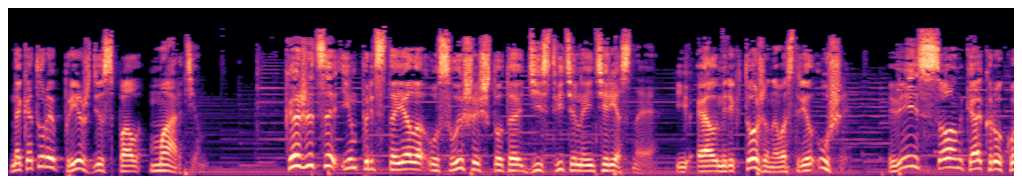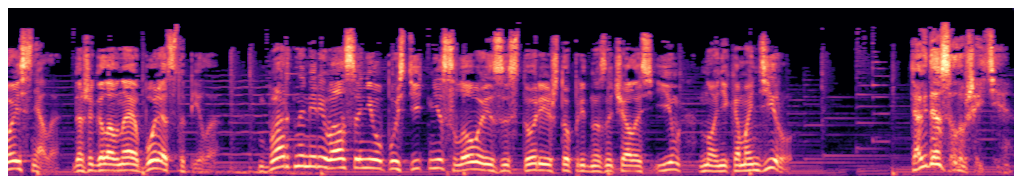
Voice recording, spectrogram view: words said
на которой прежде спал Мартин. Кажется, им предстояло услышать что-то действительно интересное, и Элмерик тоже навострил уши. Весь сон как рукой сняло, даже головная боль отступила. Барт намеревался не упустить ни слова из истории, что предназначалось им, но не командиру. «Тогда слушайте»,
